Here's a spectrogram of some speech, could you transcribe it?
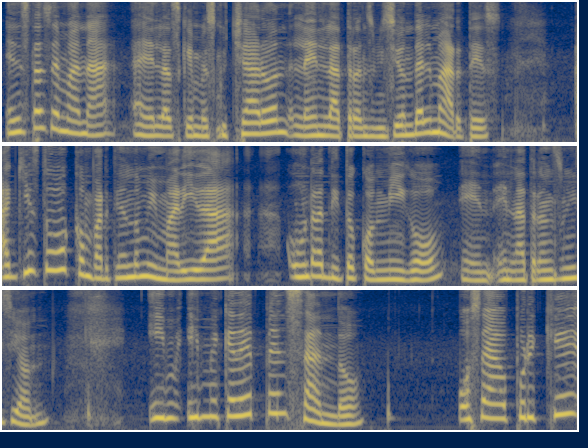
en esta semana, en las que me escucharon en la transmisión del martes, aquí estuvo compartiendo mi marida un ratito conmigo en, en la transmisión. Y, y me quedé pensando, o sea, ¿por qué,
